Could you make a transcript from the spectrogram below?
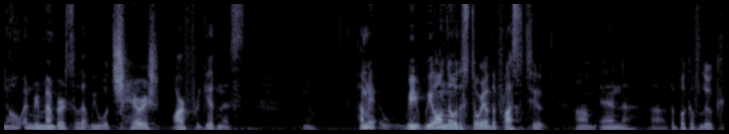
Know and remember so that we will cherish our forgiveness. You know, how many, we, we all know the story of the prostitute um, in uh, the book of Luke.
